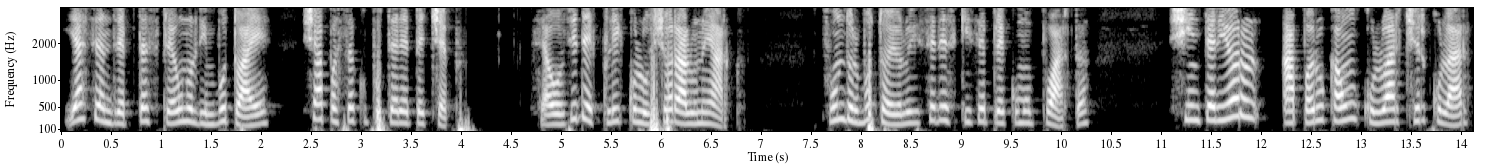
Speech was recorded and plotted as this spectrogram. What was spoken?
Ea se îndreptă spre unul din butoaie și apăsă cu putere pe cep. Se auzi de clicul ușor al unui arc. Fundul butoiului se deschise precum o poartă și interiorul apăru ca un culoar circular,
